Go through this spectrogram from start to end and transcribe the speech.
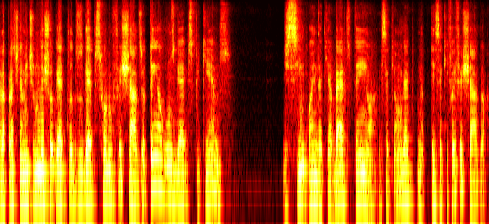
Ela praticamente não deixou gap, todos os gaps foram fechados. Eu tenho alguns gaps pequenos, de 5 ainda aqui aberto, tem, ó, esse aqui é um gap, não, esse aqui foi fechado, ó.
